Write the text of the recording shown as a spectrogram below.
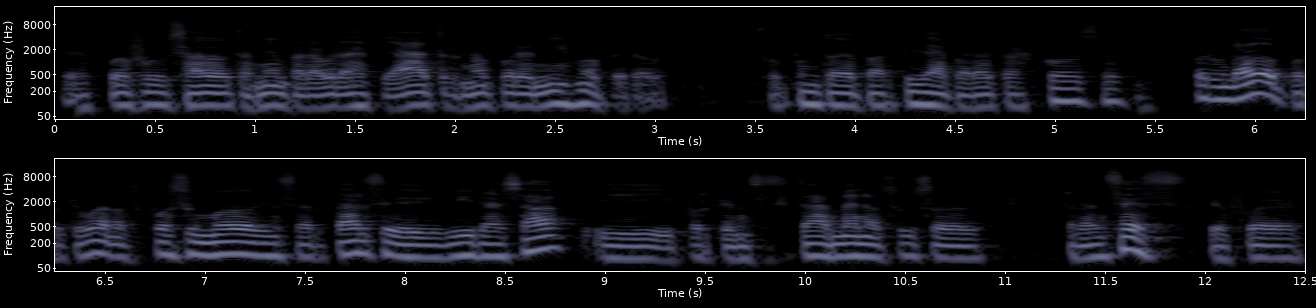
que después fue usado también para obras de teatro, no por el mismo, pero fue punto de partida para otras cosas. Por un lado, porque bueno, fue su modo de insertarse y de vivir allá, y porque necesitaba menos uso del francés, que fue,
